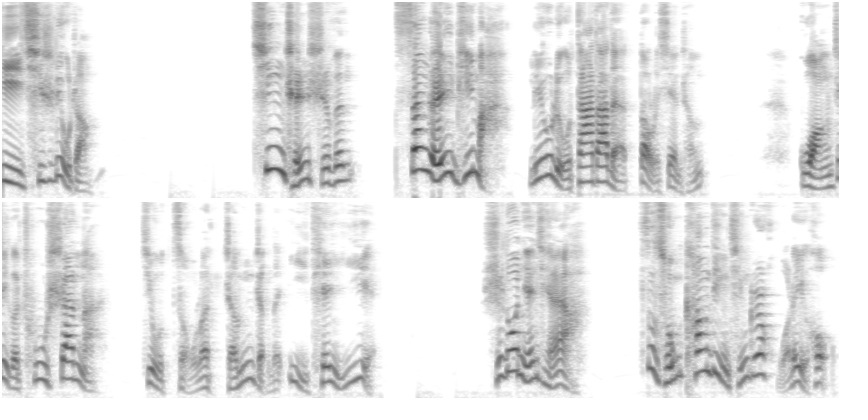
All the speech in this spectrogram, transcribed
第七十六章，清晨时分，三个人一匹马溜溜达达的到了县城。光这个出山呢，就走了整整的一天一夜。十多年前啊，自从康定情歌火了以后，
